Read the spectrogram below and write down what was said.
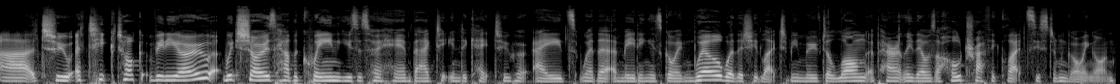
uh, to a TikTok video which shows how the Queen uses her handbag to indicate to her aides whether a meeting is going well, whether she'd like to be moved along. Apparently, there was a whole traffic light system going on.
